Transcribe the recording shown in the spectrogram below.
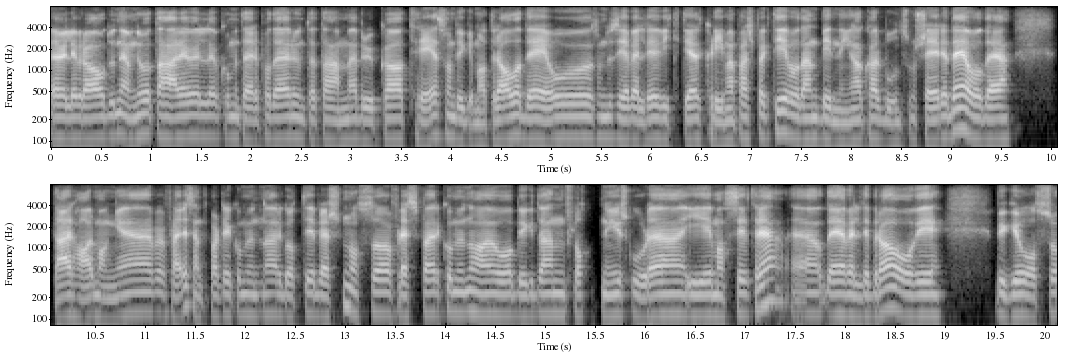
Det er veldig bra. og Du nevner jo dette her, jeg vil kommentere på det rundt dette her med bruk av tre som byggemateriale. Det er jo som du sier, veldig viktig i et klimaperspektiv og den bindinga av karbon som skjer i det. og det der har mange, flere Senterpartikommuner gått i bresjen. Også Flesberg kommune har jo bygd en flott ny skole i massivt tre. Eh, det er veldig bra. og vi bygger jo også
